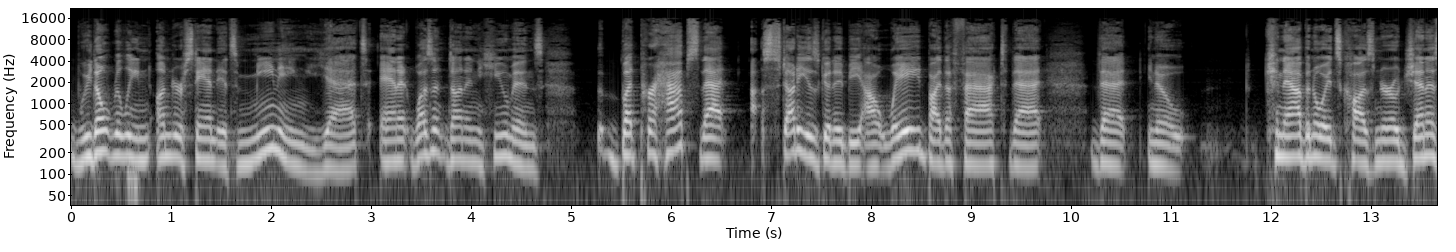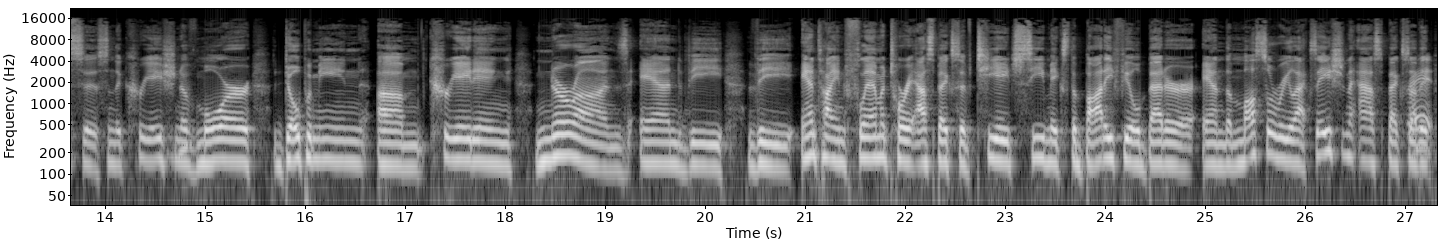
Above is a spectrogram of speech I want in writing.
we don't really understand its meaning yet, and it wasn't done in humans. But perhaps that study is going to be outweighed by the fact that that you know cannabinoids cause neurogenesis and the creation of more dopamine um, creating neurons and the the anti-inflammatory aspects of THC makes the body feel better and the muscle relaxation aspects right. of it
